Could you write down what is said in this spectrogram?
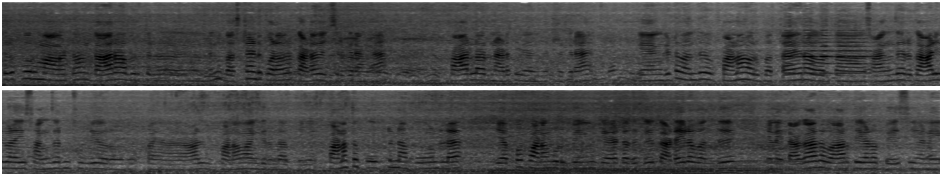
திருப்பூர் மாவட்டம் தாராபுரத்தில் வந்து பஸ் ஸ்டாண்டு கூட ஒரு கடை வச்சுருக்குறாங்க. பார்லர் நடத்தி வந்துட்டுருக்குறேன் என்கிட்ட வந்து பணம் ஒரு பத்தாயிரம் ஒருத்தன் சங்கர் காளிவளை சங்கர்னு சொல்லி ஒரு ப- ஆள் பணம் வாங்கியிருந்தா அப்படிங்க பணத்தை கூப்பிட்டு நான் ஃபோனில் எப்போ பணம் கொடுப்பீங்கன்னு கேட்டதுக்கு கடையில் வந்து என்னை தகாத வார்த்தையால் பேசி என்னை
